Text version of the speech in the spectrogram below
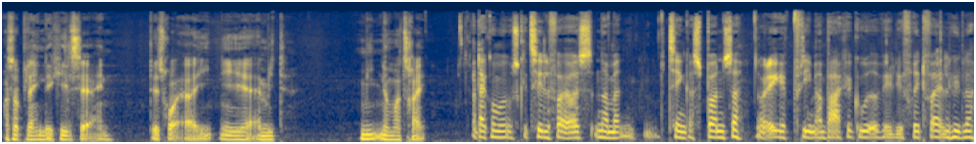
og så planlægge hele serien, det tror jeg egentlig er mit, min nummer tre. Og der kunne man måske tilføje også, når man tænker sponsor. Nu er det ikke, fordi man bare kan gå ud og vælge frit for alle hylder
